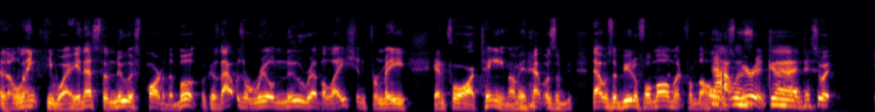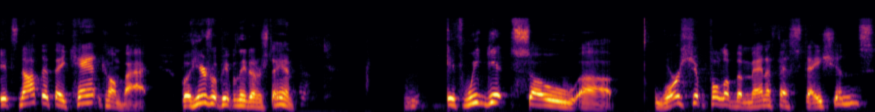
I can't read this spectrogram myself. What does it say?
in a lengthy way. And that's the newest part of the book because that was a real new revelation for me and for our team. I mean, that was a that was a beautiful moment from the Holy that Spirit. Was good. And so it, it's not that they can't come back, but here's what people need to understand: if we get so uh, worshipful of the manifestations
